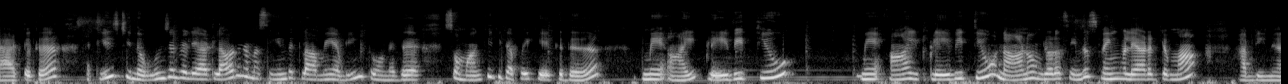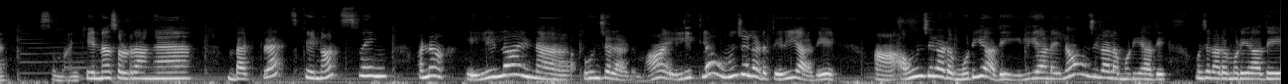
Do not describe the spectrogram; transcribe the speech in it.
ரேட்டுக்கு அட்லீஸ்ட் இந்த ஊஞ்சல் விளையாட்டிலாவது நம்ம சேர்ந்துக்கலாமே அப்படின்னு தோணுது. ஸோ மங்கி கிட்ட போய் கேட்குது may I play with you may I play with you நானும் உங்களோட சேர்ந்து ஸ்விங் விளையாடட்டுமா? அப்படின்னு. ஸோ மங்கி என்ன சொல்கிறாங்க பட் ரேட்ஸ் கே நாட் ஸ்விங் அண்ணா எலிலாம் என்ன ஊஞ்சல் ஆடுமா எலிக்கெலாம் ஊஞ்சல் ஆட தெரியாதே ஊஞ்சலாட முடியாதே. எலியாலையெல்லாம் ஊஞ்சலாட முடியாதே. ஊஞ்சலாட முடியாதே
